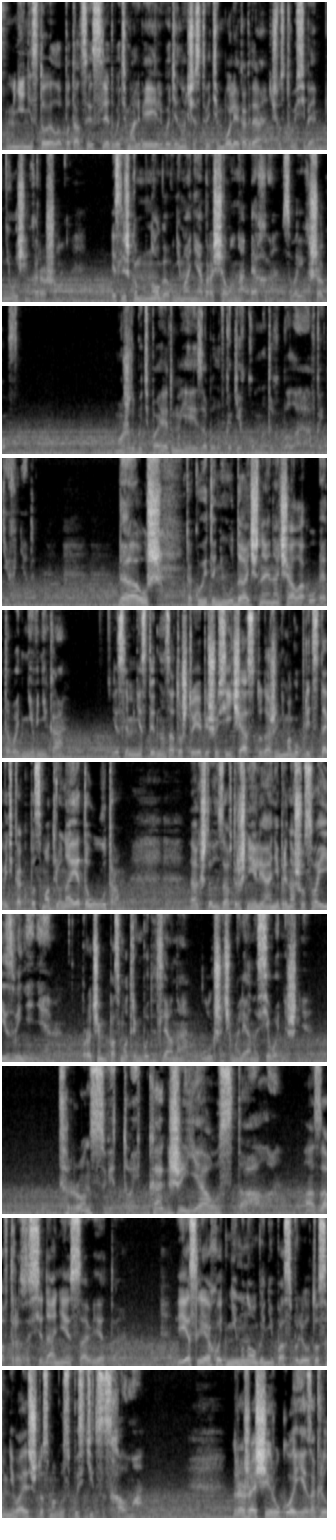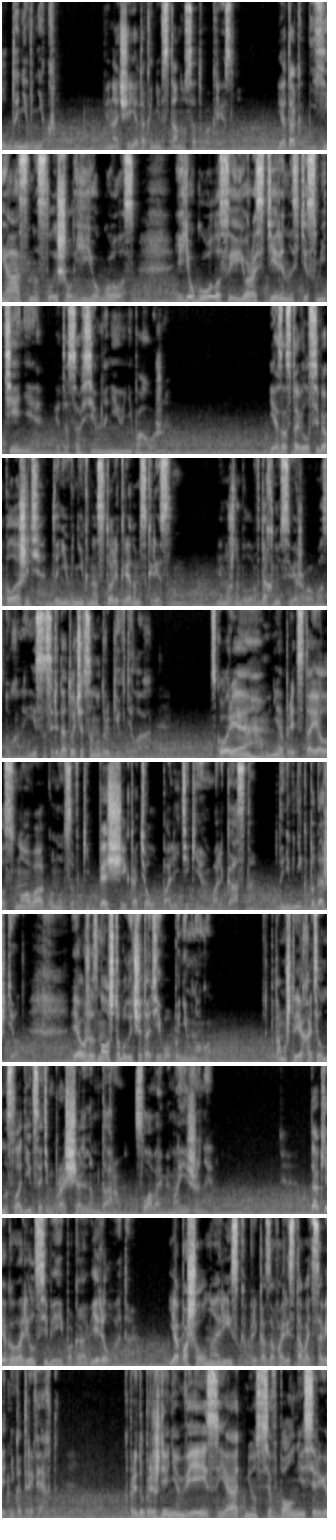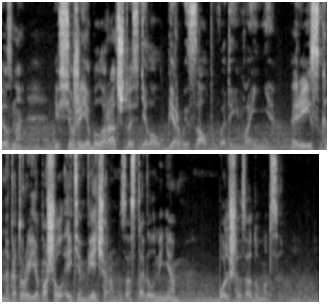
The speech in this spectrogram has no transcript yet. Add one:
Мне не стоило пытаться исследовать Мальвейль в одиночестве, тем более, когда чувствую себя не очень хорошо. Я слишком много внимания обращала на эхо своих шагов. Может быть, поэтому я и забыла, в каких комнатах была, а в каких нет. Да уж, какое-то неудачное начало у этого дневника. Если мне стыдно за то, что я пишу сейчас, то даже не могу представить, как посмотрю на это утром. Так что завтрашней Лиане приношу свои извинения. Впрочем, посмотрим, будет ли она лучше, чем Лиана сегодняшняя. Трон святой, как же я устала. А завтра заседание совета. Если я хоть немного не посплю, то сомневаюсь, что смогу спуститься с холма. Дрожащей рукой я закрыл дневник, иначе я так и не встану с этого кресла. Я так ясно слышал ее голос. Ее голос и ее растерянность и смятение. Это совсем на нее не похоже. Я заставил себя положить дневник на столик рядом с креслом. Мне нужно было вдохнуть свежего воздуха и сосредоточиться на других делах. Вскоре мне предстояло снова окунуться в кипящий котел политики Вальгаста. Дневник подождет. Я уже знал, что буду читать его понемногу потому что я хотел насладиться этим прощальным даром, словами моей жены. Так я говорил себе и пока верил в это. Я пошел на риск, приказав арестовать советника Трефехт. К предупреждениям Вейс я отнесся вполне серьезно, и все же я был рад, что сделал первый залп в этой войне. Риск, на который я пошел этим вечером, заставил меня больше задуматься.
